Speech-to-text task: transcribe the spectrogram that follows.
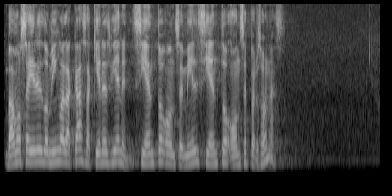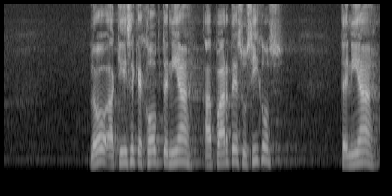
Vamos a ir el domingo a la casa. ¿Quiénes vienen? 111 mil 111 personas. Luego aquí dice que Job tenía, aparte de sus hijos, tenía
